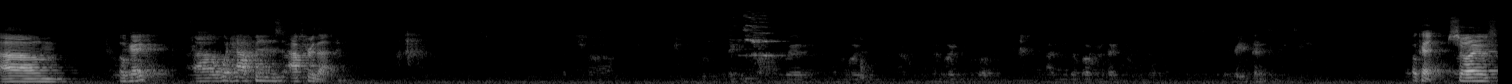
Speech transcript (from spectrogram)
Um, okay, uh, what happens after that? Okay, so I've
